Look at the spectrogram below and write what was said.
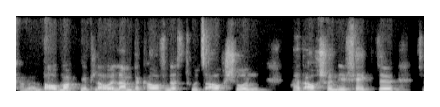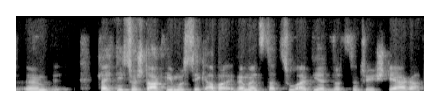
kann man im Baumarkt eine blaue Lampe kaufen, das tut es auch schon, hat auch schon Effekte. Ähm, vielleicht nicht so stark wie Musik, aber wenn man es dazu addiert, wird es natürlich stärker.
